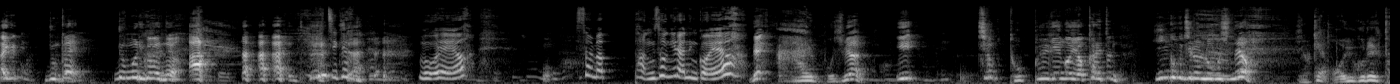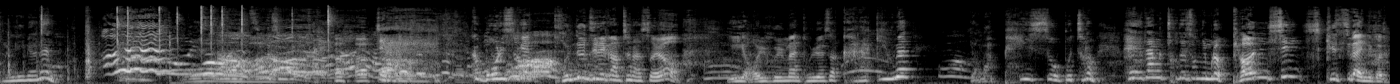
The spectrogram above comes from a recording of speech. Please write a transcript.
아이고, 눈가에 눈물이 고였네요. 아, 지금 뭐예요? 설마 방송이라는 거예요? 네, 아, 보시면 이 지금 도플갱어 역할했던 인공지능 로봇인데요. 이렇게 얼굴을 돌리면은 자, 그 머릿속에 건전지를 감춰놨어요. 이 얼굴만 돌려서 갈아 끼우면 영화 페이스 오프처럼 해당 초대 손님으로 변신시킬 수가 있는 거죠.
